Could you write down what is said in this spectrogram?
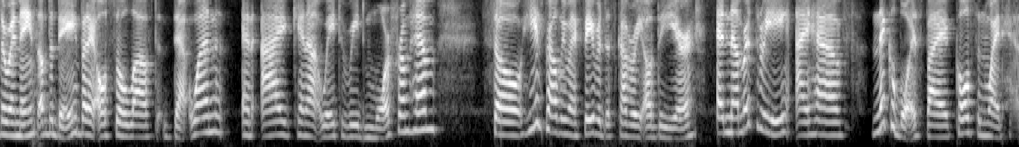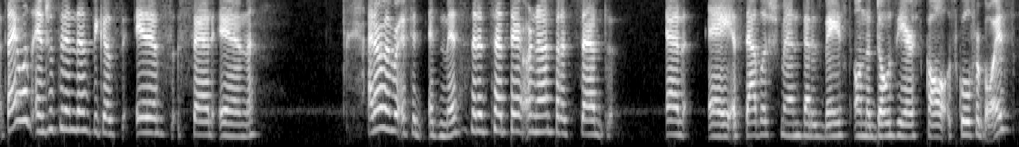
the Remains of the Day, but I also loved that one and I cannot wait to read more from him. So he's probably my favorite discovery of the year. At number three, I have Nickel Boys by Colson Whitehead. I was interested in this because it is said in... I don't remember if it admits that it's said there or not, but it's said at a establishment that is based on the Dozier School for Boys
